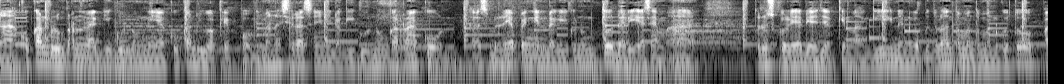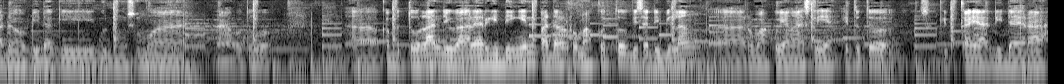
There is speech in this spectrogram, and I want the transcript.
Nah aku kan belum pernah lagi gunung nih. Aku kan juga kepo. Gimana sih rasanya mendaki gunung? Karena aku eh, sebenarnya pengen daki gunung tuh dari SMA. Terus kuliah diajakin lagi dan kebetulan teman-temanku tuh pada hobi daki gunung semua. Nah aku tuh eh, kebetulan juga alergi dingin. Padahal rumahku tuh bisa dibilang eh, rumahku yang asli ya. Itu tuh kayak di daerah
